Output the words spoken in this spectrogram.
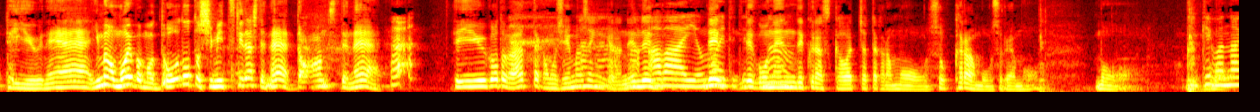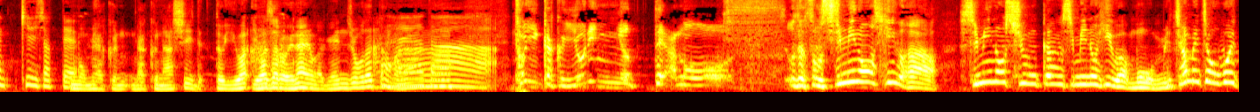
っていうね。今思えばもう堂々と染みつき出してね。ドーンっつってねっていうことがあったかもしれませんけどね。ででで5年でクラス変わっちゃったからもうそこからはもうそれはもうもうかけ花切れちゃって。もう脈脈なしでと言わ言わざるを得ないのが現状だったのかな。だ。とにかくよりによってあのでそのシミの日はシミの瞬間シミの日はもうめちゃめちゃ覚え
